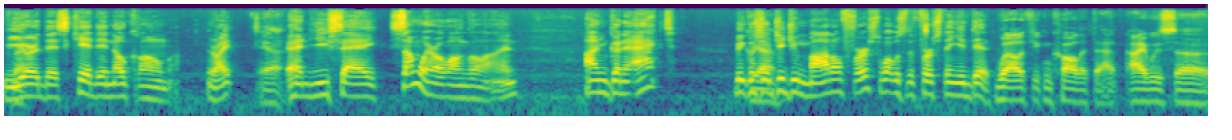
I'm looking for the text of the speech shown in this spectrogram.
You're this kid in Oklahoma, right? Yeah. And you say somewhere along the line, I'm going to act. Because Yeah. did you model first? What was the first thing you did? Well, if you can call it that, I was uh,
